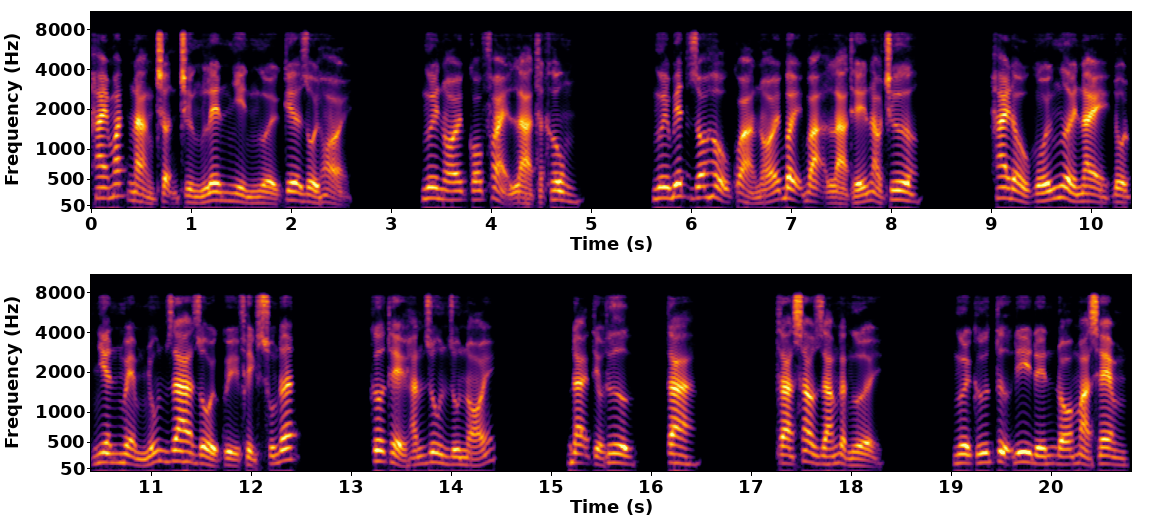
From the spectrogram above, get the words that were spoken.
hai mắt nàng trợn trừng lên nhìn người kia rồi hỏi Ngươi nói có phải là thật không? Ngươi biết rõ hậu quả nói bậy bạ là thế nào chưa? Hai đầu gối người này đột nhiên mềm nhũn ra rồi quỳ phịch xuống đất. Cơ thể hắn run run nói. Đại tiểu thư, ta, ta sao dám gạt người? Người cứ tự đi đến đó mà xem,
